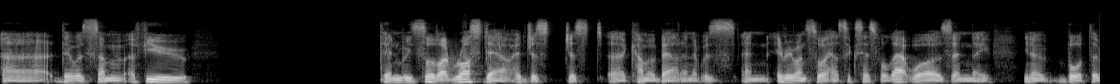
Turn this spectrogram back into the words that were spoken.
uh, there was some a few then we saw like Ross DAO had just just uh, come about, and it was, and everyone saw how successful that was, and they, you know, bought the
